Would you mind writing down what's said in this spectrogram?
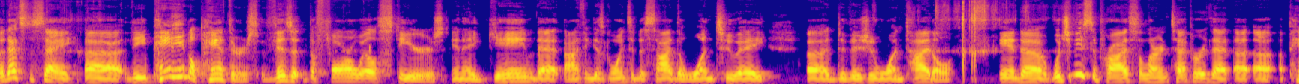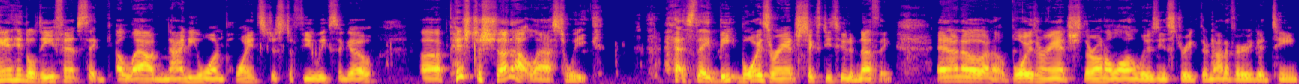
but that's to say, uh, the Panhandle Panthers visit the Farwell Steers in a game that I think is going to decide the one two A uh, Division One title. And uh, would you be surprised to learn, Tepper, that a Panhandle defense that allowed 91 points just a few weeks ago uh, pitched a shutout last week as they beat Boys Ranch 62 to nothing. And I know, I know, Boys Ranch, they're on a long losing streak. They're not a very good team,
